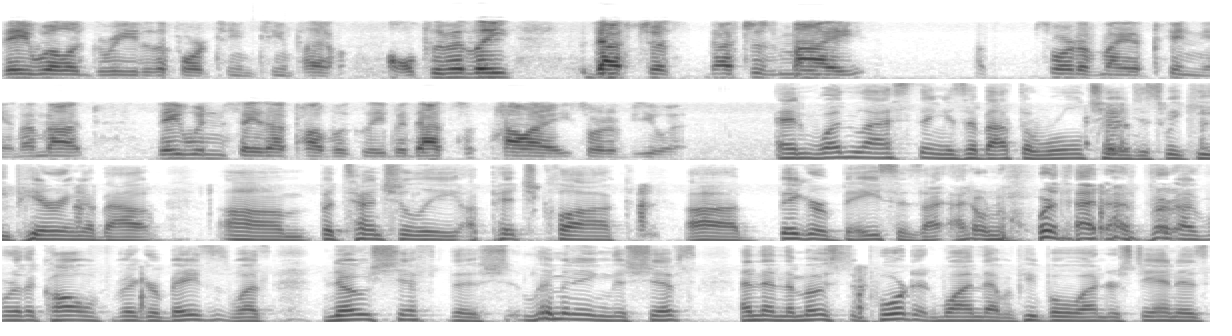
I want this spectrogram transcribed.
they will agree to the 14 team playoff. Ultimately, that's just that's just my sort of my opinion. I'm not. They wouldn't say that publicly, but that's how I sort of view it. And one last thing is about the rule changes we keep hearing about. Um, potentially a pitch clock, uh, bigger bases. I, I, don't know where that where the call for bigger bases was. No shift, the sh- limiting the shifts, and then the most important one that people will understand is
